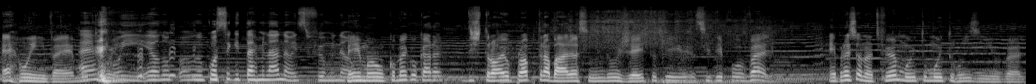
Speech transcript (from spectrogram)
É ruim, velho. É muito É ruim. ruim. Eu não, eu não consegui terminar, não, esse filme, não. Meu irmão, como é que o cara destrói o próprio trabalho assim, de um jeito que, assim, tipo, velho. É impressionante. O filme é muito, muito ruimzinho, velho.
